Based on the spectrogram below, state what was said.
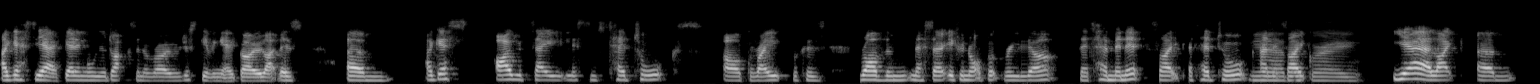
I guess yeah, getting all your ducks in a row and just giving it a go. Like there's, um, I guess I would say listen to TED talks are great because rather than necessarily if you're not a book reader, they're 10 minutes like a TED talk, yeah, and it's like great yeah like um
